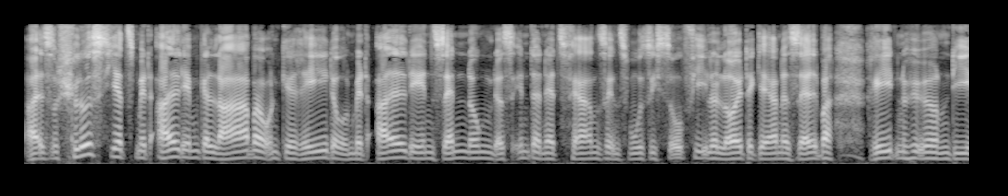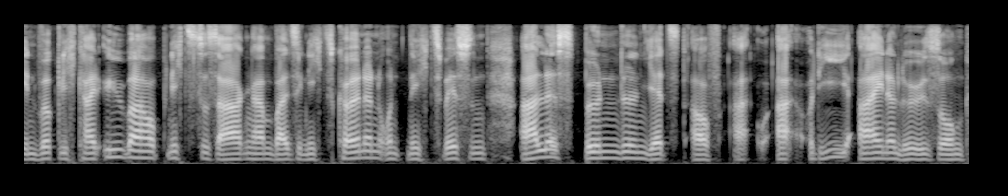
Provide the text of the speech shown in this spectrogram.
Also Schluss jetzt mit all dem Gelaber und Gerede und mit all den Sendungen des Internets, Fernsehens, wo sich so viele Leute gerne selber reden hören, die in Wirklichkeit überhaupt nichts zu sagen haben, weil sie nichts können und nichts wissen. Alles bündeln jetzt auf die eine Lösung.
